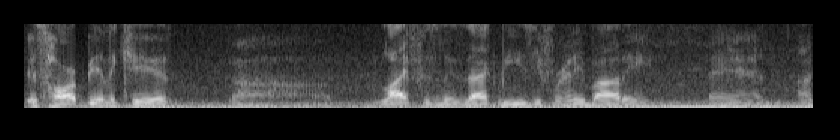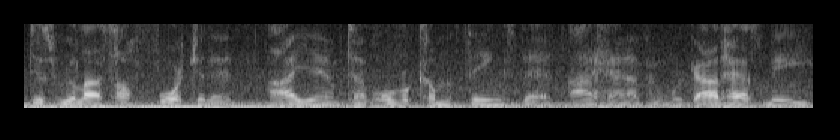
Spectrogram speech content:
it's hard being a kid. Uh, life isn't exactly easy for anybody. And I just realized how fortunate I am to have overcome the things that I have and where God has me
